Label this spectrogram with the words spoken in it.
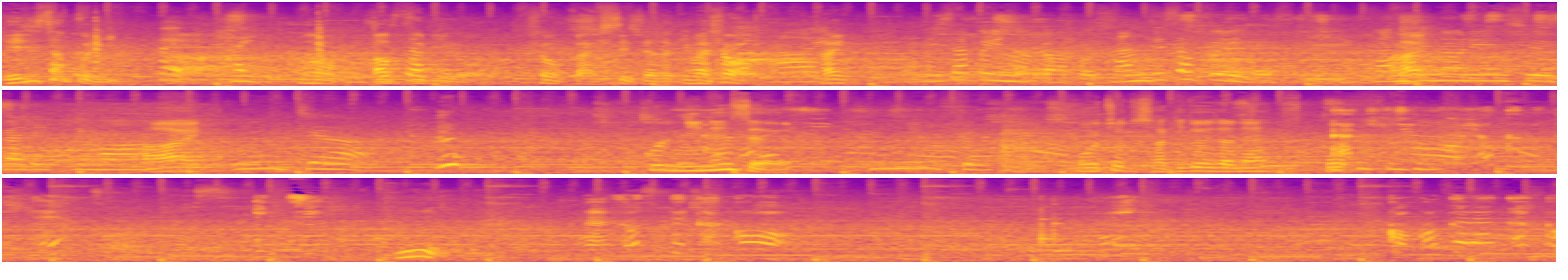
デジサプリのはい。アプリを紹介していただきましょう。はい、はい。漢字サプリの中のこれ漢字サプリですね。漢字の練習ができます、はい。うんじゃあ。これ2年生？2年生。おちょっと先取りだね。先順をよく見て1お。おなぞって書こう。2ここから書こ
